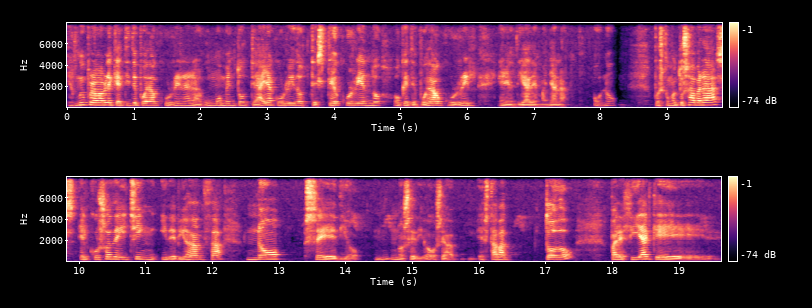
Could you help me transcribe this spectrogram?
es muy probable que a ti te pueda ocurrir en algún momento, te haya ocurrido, te esté ocurriendo o que te pueda ocurrir en el día de mañana, o no. Pues como tú sabrás, el curso de I Ching y de biodanza no se dio, no se dio, o sea, estaba todo, parecía que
